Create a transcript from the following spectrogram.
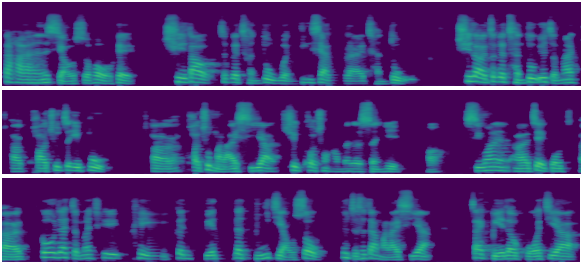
在还很小的时候，OK，去到这个程度稳定下来程度。去到这个程度，又怎么啊跨出这一步啊，跨出马来西亚去扩充他们的生意啊，希望啊这国呃够再怎么去可以跟别的独角兽，不只是在马来西亚，在别的国家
